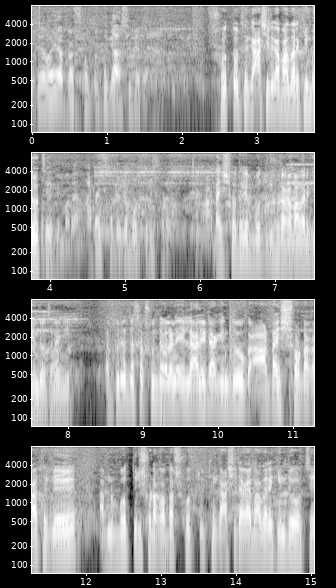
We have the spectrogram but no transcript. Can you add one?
এটা ভাই আপনার সত্তর থেকে আশি টাকা। সত্তর থেকে আশি টাকা বাজার কিনতে হচ্ছে? মানে আঠাইশশো থেকে বত্রিশশো টাকা। আঠাইশশো থেকে বত্রিশশো টাকা বাজারে কিনতে হচ্ছে নাকি? প্রিয় দর্শক শুনতে পেলেন এই লালিটা কিন্তু আঠাইশশো টাকা থেকে আপনার বত্রিশশো টাকা অর্থাৎ সত্তর থেকে আশি টাকায় বাজারে কিনতে হচ্ছে।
